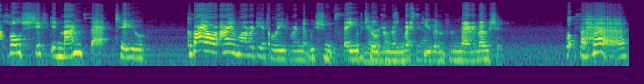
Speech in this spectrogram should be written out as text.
a whole shift in mindset to because I, al- I am already a believer in that we shouldn't save children and rescue yeah. them from their emotions. But for her,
